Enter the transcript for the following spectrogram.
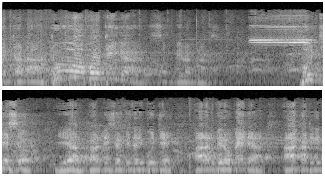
Kencana 23 19 Bunceso Ya, kali ini servis dari Bunce Arah Biro Meda Angkat tinggi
